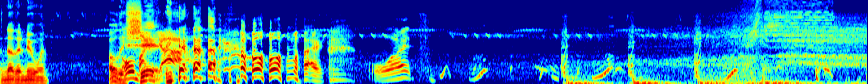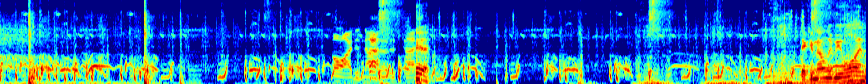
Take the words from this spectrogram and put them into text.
another new one. Holy Oh shit! God. oh my. What? Oh, I did not notice that. there can only be one.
